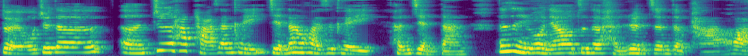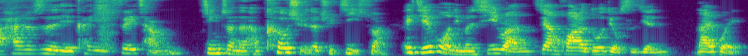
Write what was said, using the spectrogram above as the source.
对，我觉得，嗯、呃，就是他爬山可以简单的话也是可以很简单，但是你如果你要真的很认真的爬的话，它就是也可以非常。精准的、很科学的去计算。哎，结果你们西软这样花了多久时间来回？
